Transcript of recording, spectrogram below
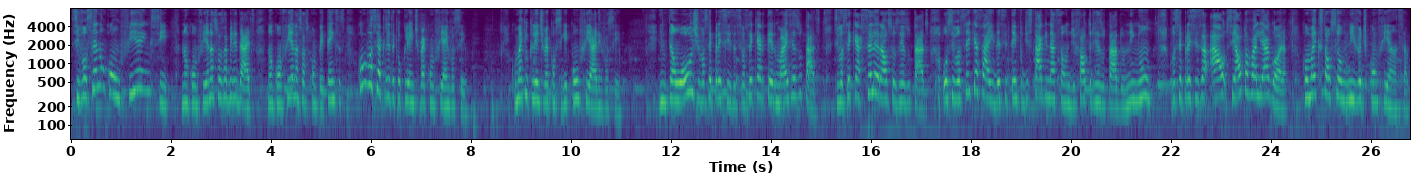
Se você não confia em si, não confia nas suas habilidades, não confia nas suas competências, como você acredita que o cliente vai confiar em você? Como é que o cliente vai conseguir confiar em você? Então hoje você precisa, se você quer ter mais resultados, se você quer acelerar os seus resultados, ou se você quer sair desse tempo de estagnação, de falta de resultado nenhum, você precisa se autoavaliar agora. Como é que está o seu nível de confiança?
